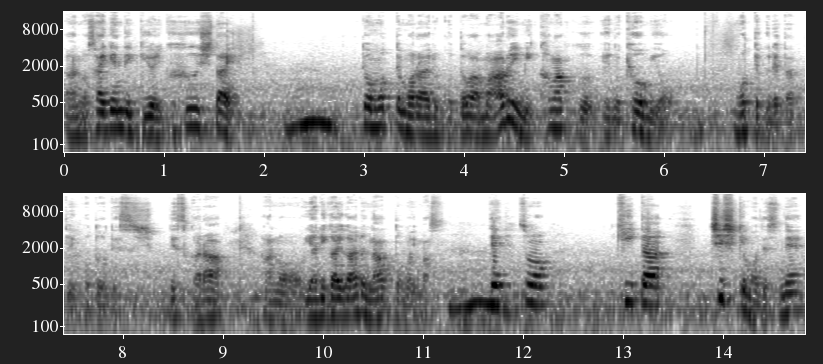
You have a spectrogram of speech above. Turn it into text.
あの再現できるように工夫したい。って思ってもらえることは、まあ、ある意味科学への興味を持ってくれたっていうことですですからあのやりがいがあるなと思います。でその聞いた知識もですね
